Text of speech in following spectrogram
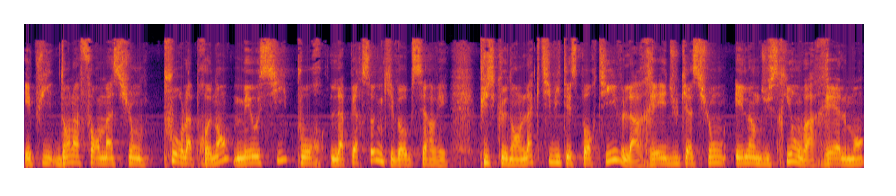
et puis dans la formation pour l'apprenant, mais aussi pour la personne qui va observer, puisque dans l'activité sportive, la rééducation et l'industrie, on va réellement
